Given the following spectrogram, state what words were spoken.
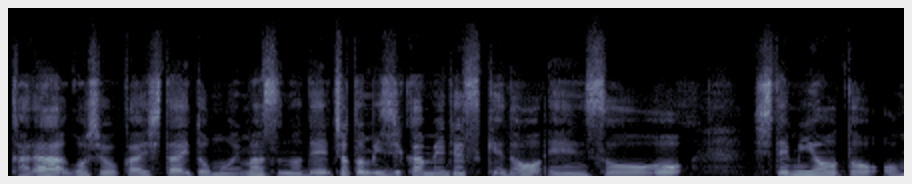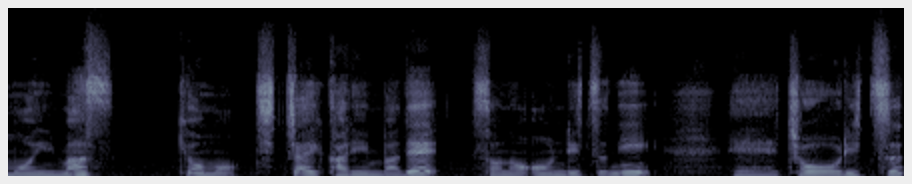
からご紹介したいと思いますのでちょっと短めですけど演奏をしてみようと思います。今日もちっちゃいカリンバでその音律に、えー、調律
